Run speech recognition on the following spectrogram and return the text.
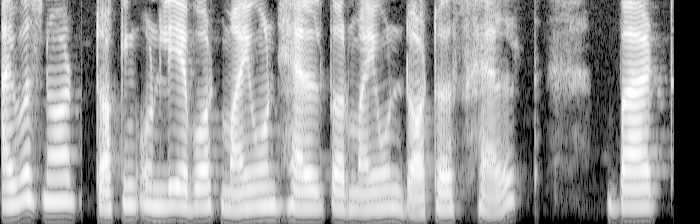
I was not talking only about my own health or my own daughter's health, but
